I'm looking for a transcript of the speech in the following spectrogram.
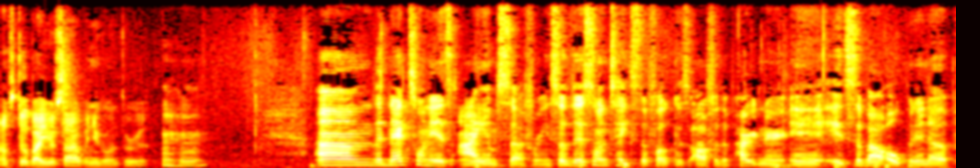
I'm still by your side when you're going through it. Mm-hmm. Um, the next one is I am suffering. So this one takes the focus off of the partner and it's about opening up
